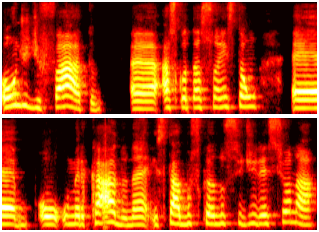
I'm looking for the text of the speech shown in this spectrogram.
onde, de fato, eh, as cotações estão é, o, mercado né, está buscando se direcionar.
